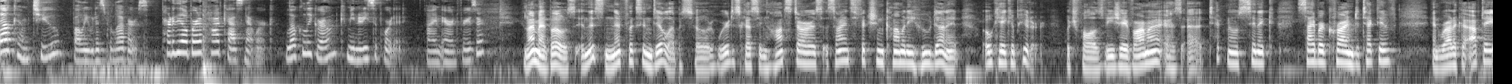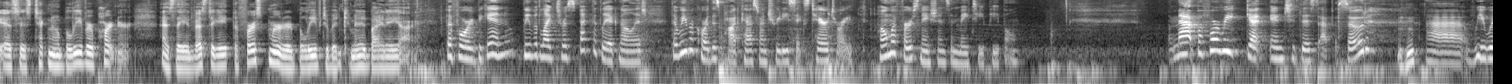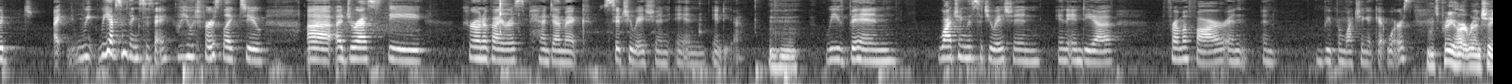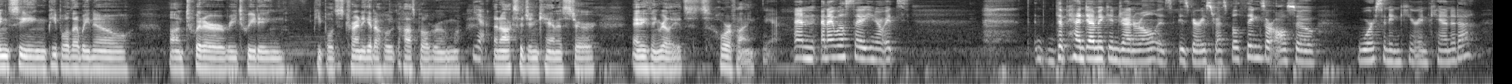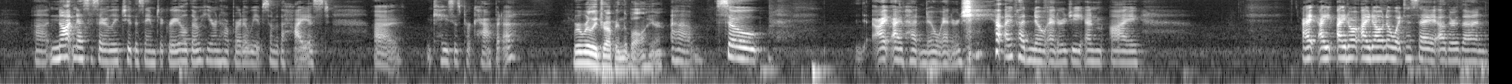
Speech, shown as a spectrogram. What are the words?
Welcome to Bollywood is for Lovers, part of the Alberta Podcast Network, locally grown, community supported. I'm Erin Fraser. And I'm Matt Bose. In this Netflix and Dill episode, we're discussing Hotstar's science fiction comedy Who Done It, OK Computer, which follows Vijay Varma as a techno-cynic cybercrime detective and Radhika Apte as his techno-believer partner as they investigate the first murder believed to have been committed by an AI. Before we begin, we would like to respectfully acknowledge that we record this podcast on Treaty 6 territory, home of First Nations and Metis people. Matt, before we get into this episode, uh, we would I, we, we have some things to say. We would first like to uh, address the coronavirus pandemic situation in India. We've been watching the situation in India from afar, and and we've been watching it get worse. It's pretty heart wrenching seeing people that we know on Twitter retweeting people just trying to get a ho- hospital room, Yeah. an oxygen canister, anything really. It's, it's horrifying. Yeah, and and I will say, you know, it's the pandemic in general is is very stressful. Things are also worsening here in Canada, uh, not necessarily to the same degree. Although here in Alberta we have some of the highest uh, cases per capita. We're really dropping the ball here. Um, so I, I've had no energy. I've had no energy, and I, I, I, I don't, I don't know what to say other than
